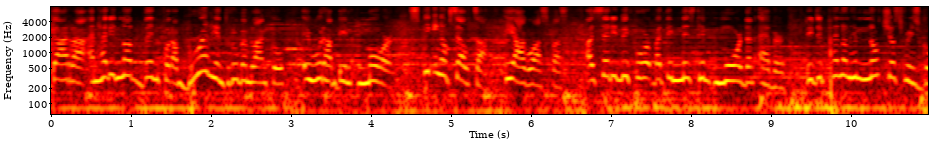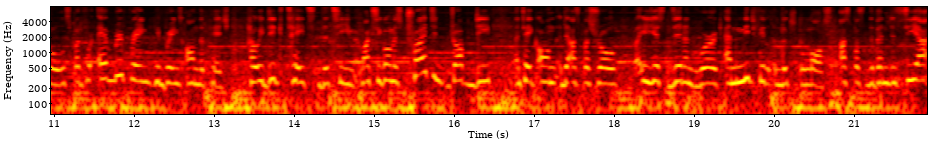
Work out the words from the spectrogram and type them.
Garra, and had it not been for a brilliant Ruben Blanco, it would have been more. Speaking of Celta, Iago Aspas. I said it before, but they missed him more than ever. They depend on him not just for his goals, but for everything he brings on the pitch, how he dictates the team. Maxi Gomez tried to drop deep and take on the Aspas role, but it just didn't work, and midfield looked lost. Aspas' dependencia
